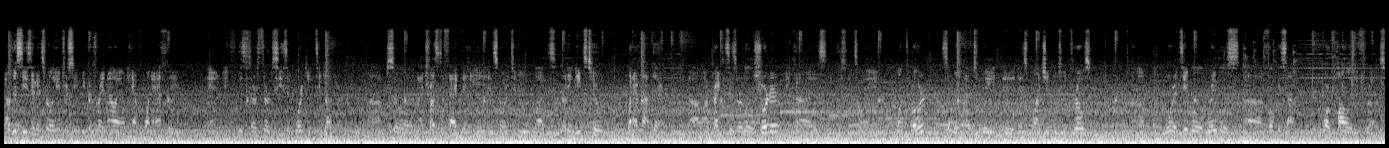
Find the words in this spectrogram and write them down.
Now this season it's really interesting because right now I only have one athlete, and this is our third season working together. Um, so I trust the fact that he is going to do what what he needs to when I'm not there. Um, our practices are a little shorter because it's only thrower, so we don't have to wait as much in between throws. Um, or it's able we're able to uh, focus on more quality throws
